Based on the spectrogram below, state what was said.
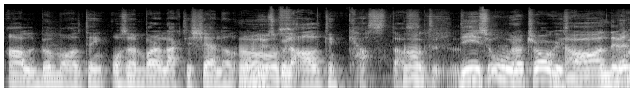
album och allting och sen bara lagt i källan och Ja, nu skulle allting kastas. Ja, det- det är så oerhört tragiskt. Ja, det men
